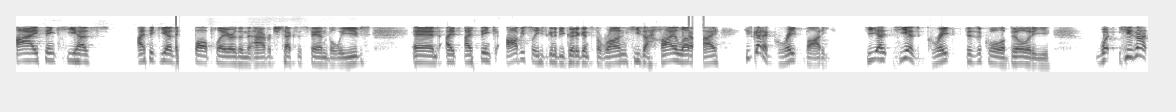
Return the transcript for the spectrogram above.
I think he has I think he has a football player than the average Texas fan believes. And I, I think obviously he's going to be good against the run. He's a high level guy. He's got a great body. He has, he has great physical ability. What he's not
